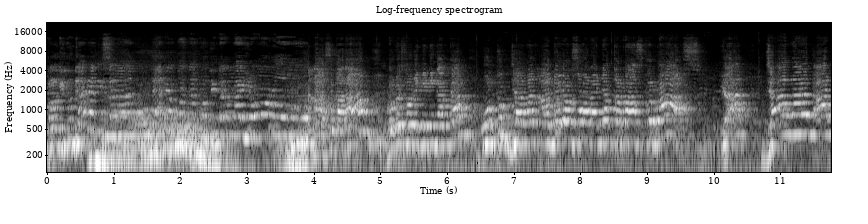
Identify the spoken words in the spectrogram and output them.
Kalau gitu dadah Lisa. Dadah buat tidak Mayoro. Nah sekarang Profesor ingin ingatkan untuk jangan ada yang suaranya keras-keras, ya. Jangan ada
